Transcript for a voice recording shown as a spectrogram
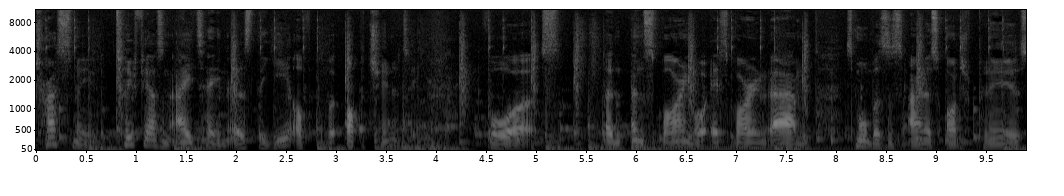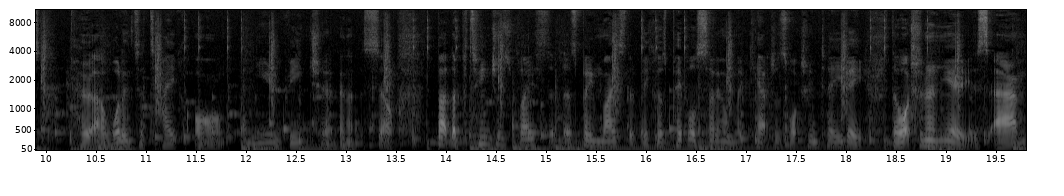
trust me, 2018 is the year of opportunity for inspiring or aspiring um, small business owners, entrepreneurs who are willing to take on a new venture in itself. But the potential's wasted. It's been wasted because people are sitting on the couches watching TV. They're watching the news. Um,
